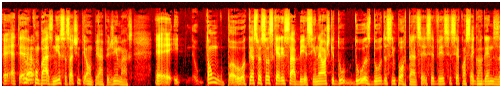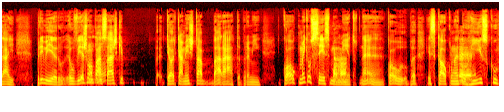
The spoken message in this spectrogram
É, até é. com base nisso, só te interromper rapidinho, Marcos. É, então, o que as pessoas querem saber, assim, né? Eu acho que du duas dúvidas importantes. Você vê se você consegue organizar aí. Primeiro, eu vejo uma uhum. passagem que teoricamente está barata para mim qual, como é que eu sei esse momento, uhum. né? Qual esse cálculo né, do é. risco,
